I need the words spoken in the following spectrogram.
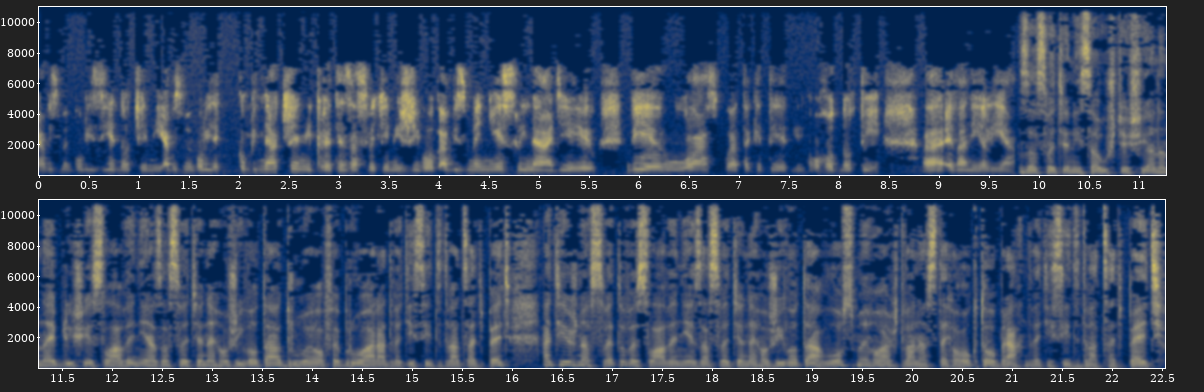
aby sme boli zjednotení, aby sme boli akoby nadšení pre ten zasvetený život, aby sme niesli nádej, vieru, lásku a také tie hodnoty Evanielia. Zasvetení sa už tešia na najbližšie slávenia zasveteného života 2. februára 2025 a tiež na svetové slávenie zasveteného života 8. až 12. októbra 2025.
